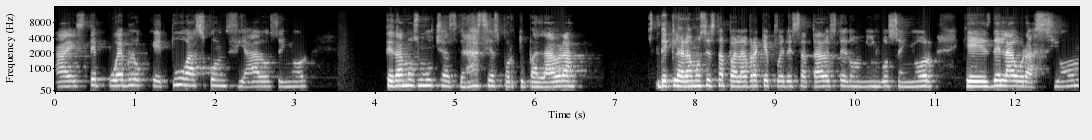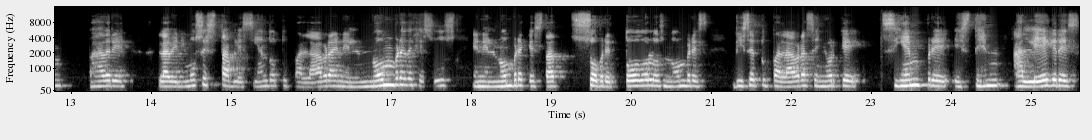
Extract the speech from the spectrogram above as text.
a este pueblo que tú has confiado, Señor. Te damos muchas gracias por tu palabra. Declaramos esta palabra que fue desatada este domingo, Señor, que es de la oración, Padre. La venimos estableciendo tu palabra en el nombre de Jesús, en el nombre que está sobre todos los nombres. Dice tu palabra, Señor, que siempre estén alegres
